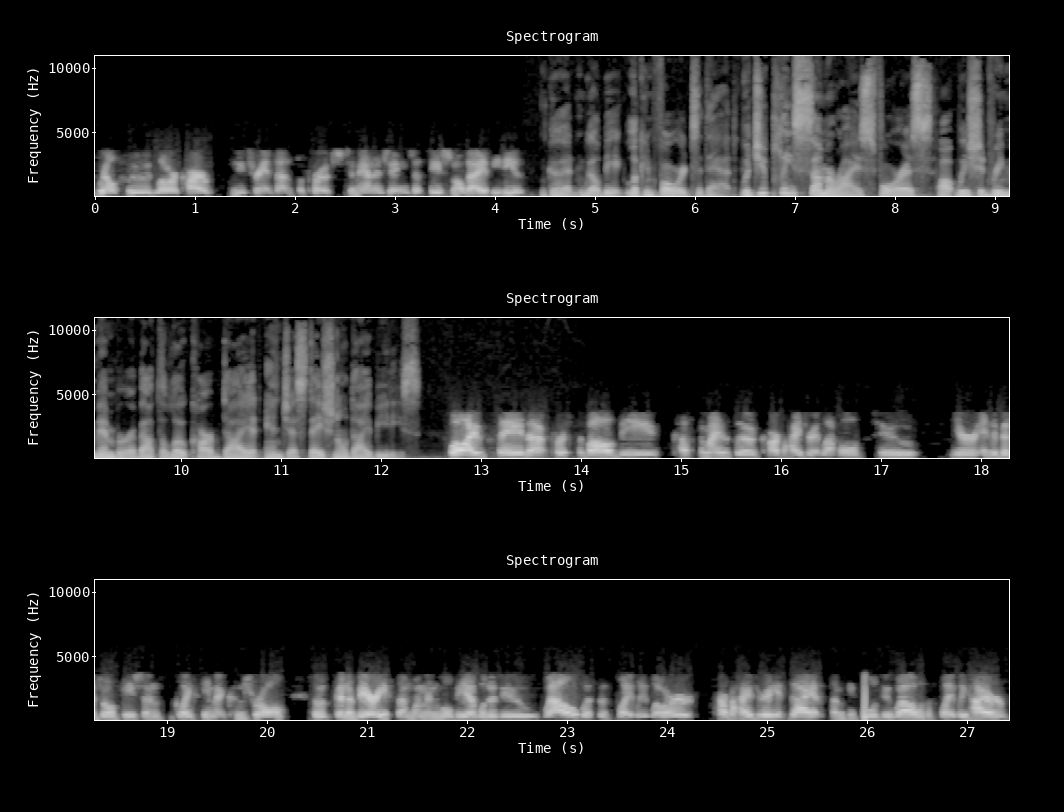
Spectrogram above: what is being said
real food, lower carb, nutrient dense approach to managing gestational diabetes. Good. We'll be looking forward to that. Would you please summarize for us what we should remember about the low carb diet and gestational diabetes? Well, I would say that first of all, the customize the uh, carbohydrate level to your individual patient's glycemic control. So it's going to vary. Some women will be able to do well with a slightly lower carbohydrate diet. Some people will do well with a slightly higher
